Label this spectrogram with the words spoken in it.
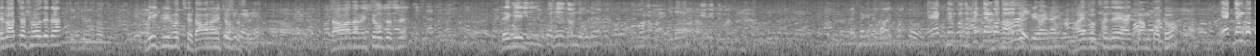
এই বাচ্চা সহ যেটা বিক্রি হচ্ছে দামাদামি চলতেছে। দামাদামি চলতেছে। দেখি। একদম কত ঠিক দাম কত? বিক্রি হয় নাই। ভাই বলছে যে একদম কত। একদম কত?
